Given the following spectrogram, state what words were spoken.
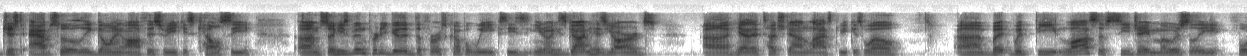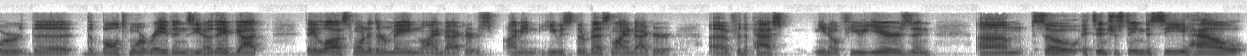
just absolutely going off this week is Kelce. Um, so he's been pretty good the first couple weeks. He's you know he's gotten his yards. Uh, he had a touchdown last week as well. Uh, but with the loss of C.J. Mosley for the the Baltimore Ravens, you know they've got they lost one of their main linebackers. I mean, he was their best linebacker uh, for the past you know few years, and um, so it's interesting to see how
